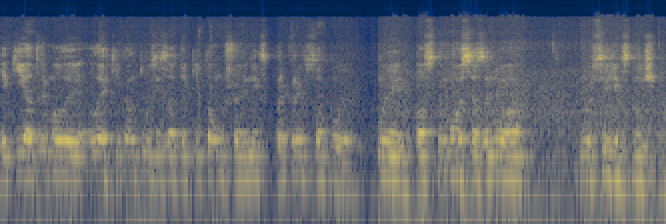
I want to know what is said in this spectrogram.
які отримали легкі контузії завдяки тому, що він їх прикрив собою. Ми повстимося за нього, ми всіх їх знищимо.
